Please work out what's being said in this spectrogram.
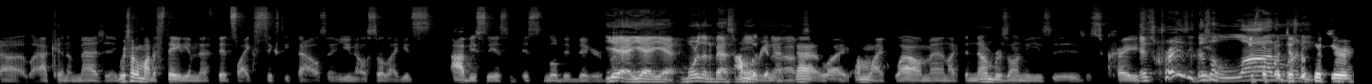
god, like I couldn't imagine. We're talking about a stadium that fits like sixty thousand, you know. So like it's obviously it's it's a little bit bigger. yeah, yeah, yeah. More than a basketball. I'm looking arena. at obviously. that like I'm like, wow, man, like the numbers on these is just crazy. It's crazy. There's a Just to lot of just to money. put your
